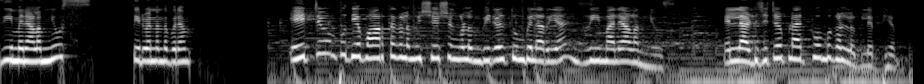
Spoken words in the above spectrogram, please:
സി മലയാളം ന്യൂസ് തിരുവനന്തപുരം. ഏറ്റവും പുതിയ വാർത്തകളും വിശേഷങ്ങളും വിരൽ തുമ്പിലറിയാൻ സി മലയാളം ന്യൂസ്. എല്ലാ ഡിജിറ്റൽ പ്ലാറ്റ്ഫോമുകളിലും ലഭ്യം.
